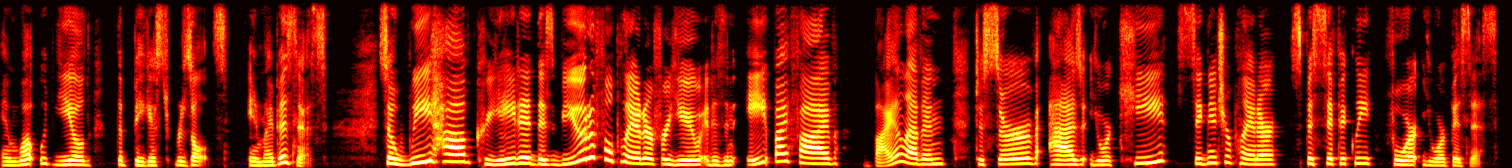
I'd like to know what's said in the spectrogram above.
and what would yield the biggest results in my business. So, we have created this beautiful planner for you. It is an 8 by 5 by 11 to serve as your key signature planner specifically for your business.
